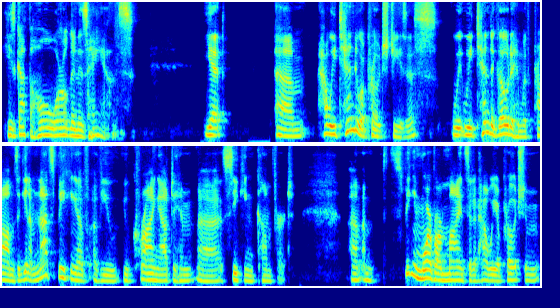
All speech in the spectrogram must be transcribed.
He's got the whole world in his hands. Yet, um, how we tend to approach Jesus, we, we tend to go to him with problems. Again, I'm not speaking of, of you, you crying out to him, uh, seeking comfort. Um, I'm speaking more of our mindset of how we approach him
